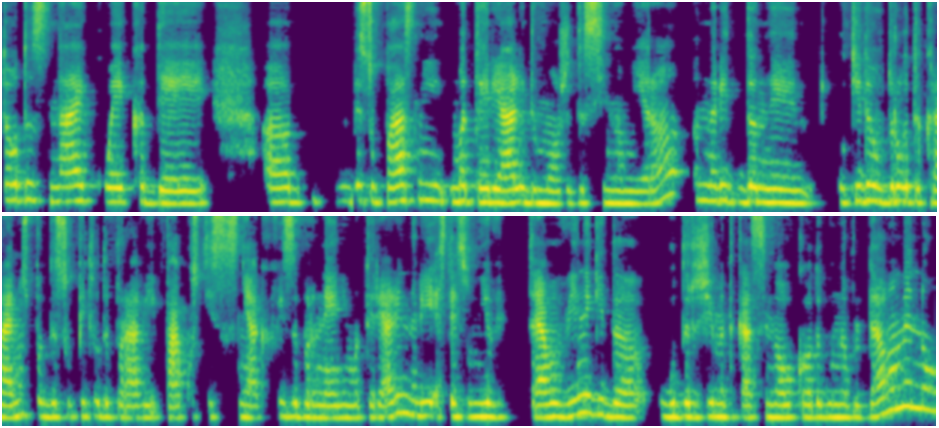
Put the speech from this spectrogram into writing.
то да знае кое къде, а, безопасни материали да може да си намира, нали, да не отида в другата крайност, пък да се опитва да прави пакости с някакви забранени материали. Нали, естествено, ние трябва винаги да го държиме така се много око да го наблюдаваме, но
